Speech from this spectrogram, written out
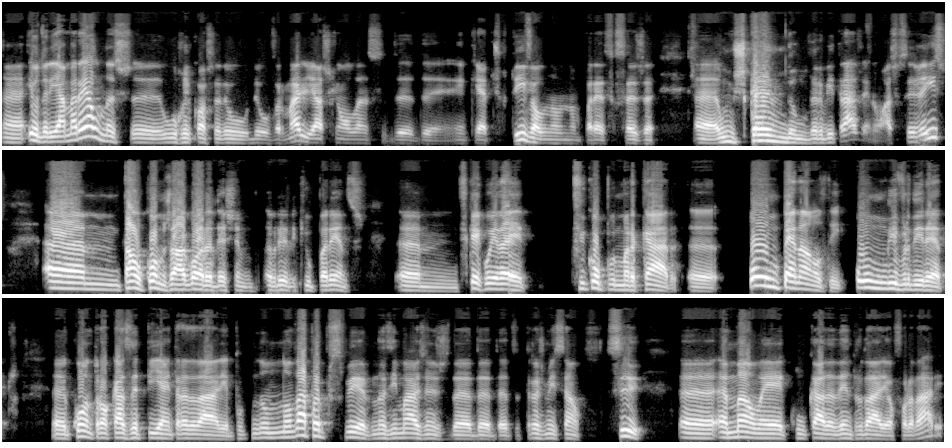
uh, eu daria amarelo, mas uh, o Rui Costa deu, deu vermelho e acho que é um lance de, de, em que é discutível, não, não parece que seja um escândalo de arbitragem, não acho que seja isso. Um, tal como já agora, deixem-me abrir aqui o parênteses, um, fiquei com a ideia que ficou por marcar ou um penalti ou um livre direto uh, contra o Casa Pia à entrada da área, porque não, não dá para perceber nas imagens da, da, da, da transmissão se uh, a mão é colocada dentro da área ou fora da área.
